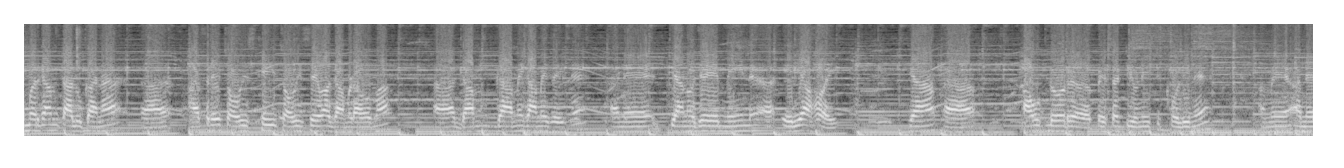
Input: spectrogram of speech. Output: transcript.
ઉમરગામ તાલુકાના આશરે ચોવીસથી ચોવીસ જેવા ગામડાઓમાં ગામ, ગામે ગામે જઈને અને ત્યાંનો જે મેઇન એરિયા હોય, ત્યાં આઉટડોર પેશન્ટ યુનિટ ખોલીને અમે અને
